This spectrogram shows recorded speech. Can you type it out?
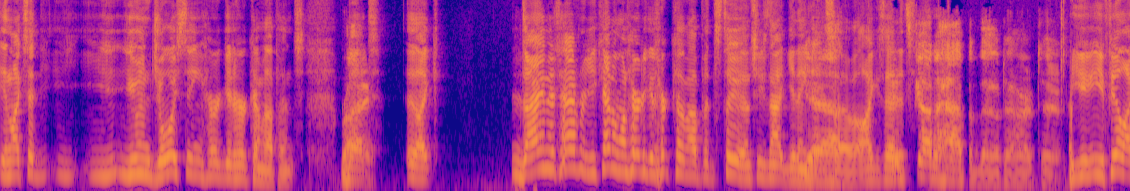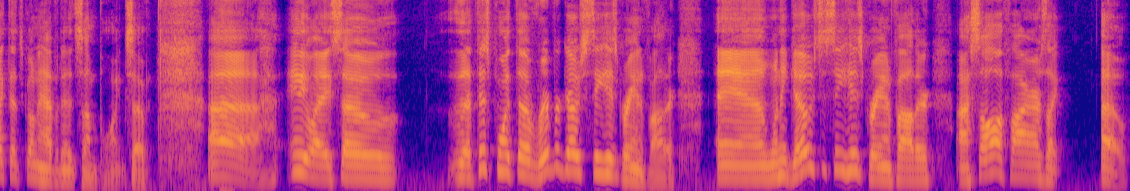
and like I said, y- you enjoy seeing her get her comeuppance, Right. but like Diana Taverner, you kind of want her to get her comeuppance too, and she's not getting it. So, like I said, it's it's got to happen though to her too. you, you feel like that's going to happen at some point. So, uh, anyway, so at this point, the River goes to see his grandfather, and when he goes to see his grandfather, I saw a fire. I was like, oh.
